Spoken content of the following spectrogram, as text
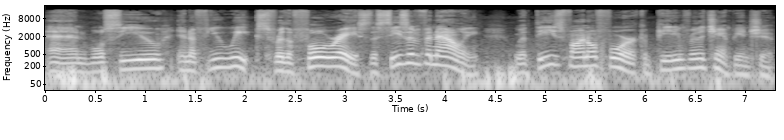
and we'll see you in a few weeks for the full race, the season finale, with these final four competing for the championship.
